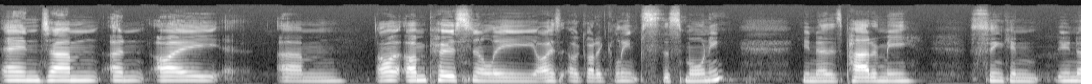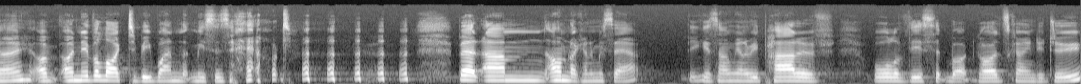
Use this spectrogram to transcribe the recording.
and um, and I, um, I, am personally, I, I got a glimpse this morning. You know, there's part of me thinking, you know, I, I never like to be one that misses out. but um, I'm not going to miss out because I'm going to be part of all of this at what God's going to do.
